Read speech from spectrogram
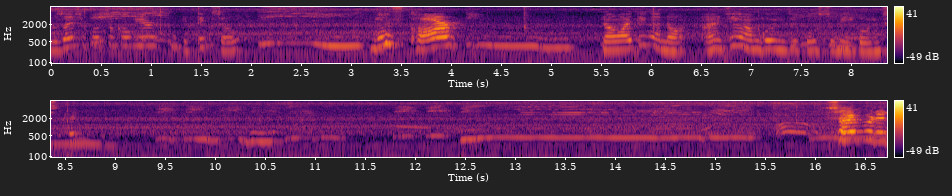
Was I supposed to go here? I think so. Move, car. No, I think I'm not. I think I'm going to, supposed to be going straight. Sorry for the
